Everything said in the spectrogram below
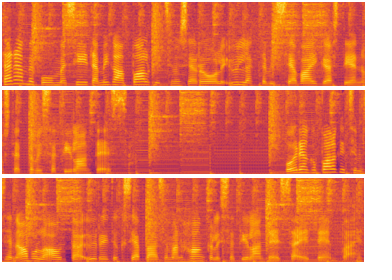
Tänään me puhumme siitä, mikä on palkitsemisen rooli yllättävissä ja vaikeasti ennustettavissa tilanteissa. Voidaanko palkitsemisen avulla auttaa yrityksiä pääsemään hankalissa tilanteissa eteenpäin?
